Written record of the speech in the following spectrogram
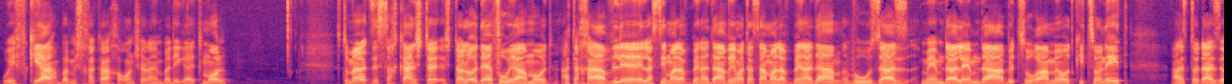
הוא הפקיע במשחק האחרון שלהם בליגה אתמול. זאת אומרת, זה שחקן שאתה, שאתה לא יודע איפה הוא יעמוד, אתה חייב לשים עליו בן אדם, ואם אתה שם עליו בן אדם, והוא זז מעמדה לעמדה בצורה מאוד קיצונית, אז אתה יודע, זה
